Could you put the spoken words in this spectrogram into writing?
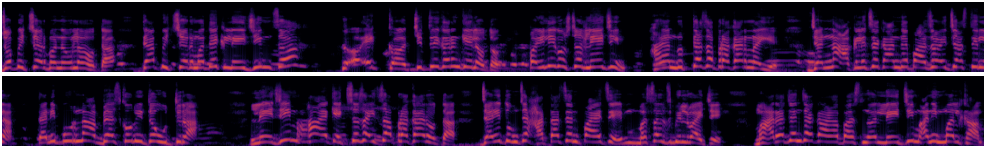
जो पिक्चर बनवला होता त्या पिक्चरमध्ये एक लेझिमचं एक चित्रीकरण केलं होतं. पहिली गोष्ट लेझिम. हा नृत्याचा प्रकार नाहीये. ज्यांना आकलेचे कांदे पाजळायचे असतील ना त्यांनी पूर्ण अभ्यास करून इथं उतरा. लेझिम हा एक एक्सरसाइजचा प्रकार होता ज्याने तुमच्या हाताचे आणि पायाचे मसल्स बिलवायचे महाराजांच्या काळापासून लेझिम आणि मलखांब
